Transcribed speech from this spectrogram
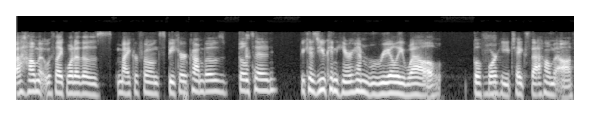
a helmet with like one of those microphone speaker combos built in because you can hear him really well before he takes that helmet off,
